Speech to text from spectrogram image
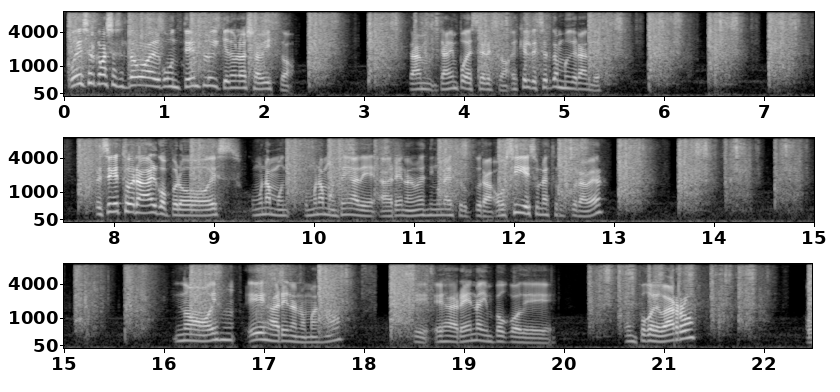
Puede ser que me haya saltado a algún templo y que no lo haya visto. también puede ser eso. Es que el desierto es muy grande. Pensé que esto era algo, pero es como una, como una montaña de arena, no es ninguna estructura. O sí, es una estructura, a ver. No, es, es arena nomás, ¿no? Sí, es arena y un poco de... Un poco de barro. O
